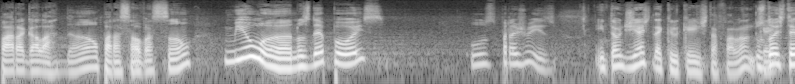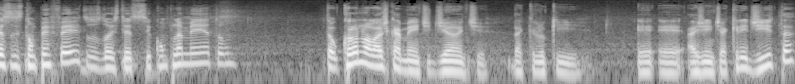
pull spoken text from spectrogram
para galardão, para salvação, mil anos depois, os para juízo. Então, diante daquilo que a gente está falando. Os é- dois textos estão perfeitos, os dois textos se complementam. Então, cronologicamente, diante daquilo que é, é, a gente acredita,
